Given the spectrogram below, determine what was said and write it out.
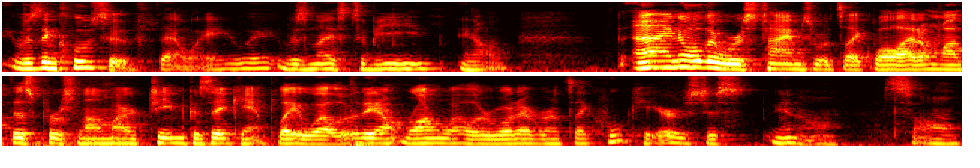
It was inclusive that way. It was nice to be, you know, I know there was times where it's like, well, I don't want this person on my team because they can't play well or they don't run well or whatever. And It's like, who cares? Just you know. So,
